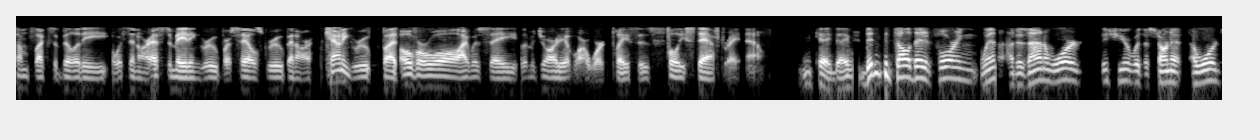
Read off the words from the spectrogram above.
some flexibility within our estimating group, our sales group, and our accounting group, but overall, I would say the majority of our workplace is fully staffed right now. Okay, Dave. Didn't Consolidated Flooring win a design award this year with the StarNet Awards?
